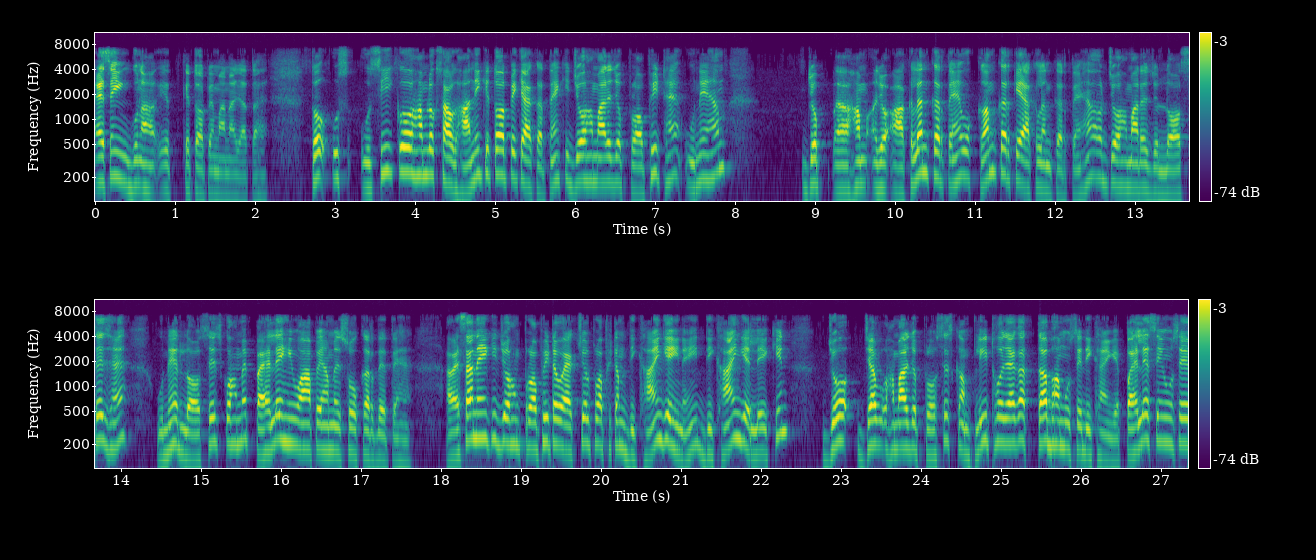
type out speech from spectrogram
ऐसे ही गुनाह के तौर पे माना जाता है। तो उस, उसी को हम लोग सावधानी के तौर पे क्या करते हैं कि जो हमारे जो प्रॉफिट हैं, उन्हें हम जो हम जो आकलन करते हैं, वो कम करके आकलन करते हैं और जो हमारे जो लॉसेज हैं, उन्हें लॉसेज को हमें पहले ही वहाँ पे हमें शो कर देते हैं। अब ऐसा नहीं कि जो हम प्रॉफिट है, वो एक्चुअल प्रॉफिट हम दिखाएँगे ही नहीं, दिखाएँगे लेकिन जो, जब हमारा जो प्रोसेस कंप्लीट हो जाएगा, तब हम उसे दिखाएँगे। पहले से ही उसे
